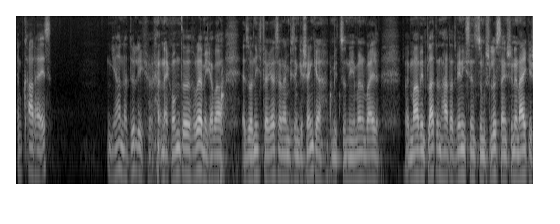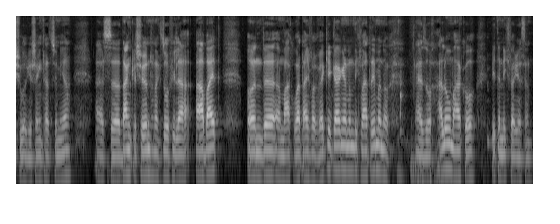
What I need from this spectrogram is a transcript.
im Kader ist. Ja, natürlich. Er kommt, äh, freue mich. Aber er soll nicht vergessen, ein bisschen Geschenke mitzunehmen, weil, weil Marvin Plattenhardt hat wenigstens zum Schluss seine schönen Nike-Schuhe geschenkt hat zu mir. Als äh, Dankeschön nach so viel Arbeit. Und äh, Marco hat einfach weggegangen und ich warte immer noch. Also, hallo Marco, bitte nicht vergessen.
